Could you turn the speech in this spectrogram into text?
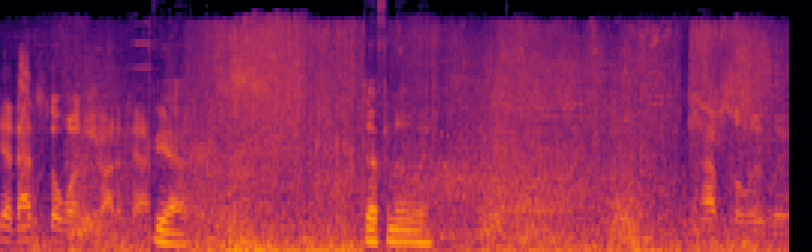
yeah, that's the one shot attack. Yeah. Definitely. Absolutely.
